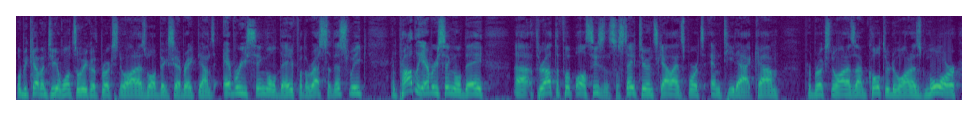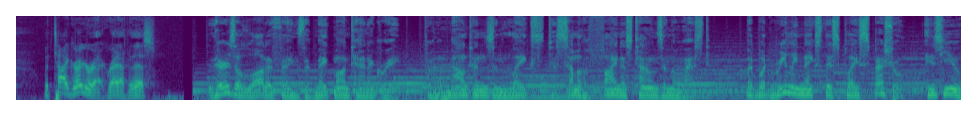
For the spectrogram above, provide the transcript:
We'll be coming to you once a week with Brooks Nuanez as well. Big Sky Breakdowns every single day for the rest of this week and probably every single day uh, throughout the football season. So stay tuned. SkylineSportsMT.com. For Brooks Nuanez, I'm Colter Nuanez. More with Ty Gregorak right after this. There's a lot of things that make Montana great, from the mountains and lakes to some of the finest towns in the West. But what really makes this place special is you.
